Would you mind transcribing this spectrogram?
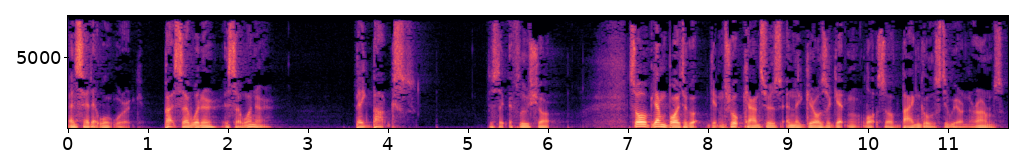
and said it won't work. But it's a winner. It's a winner. Big bucks. Just like the flu shot. So young boys are getting throat cancers and the girls are getting lots of bangles to wear on their arms.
